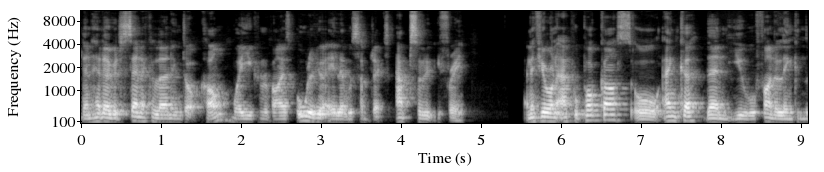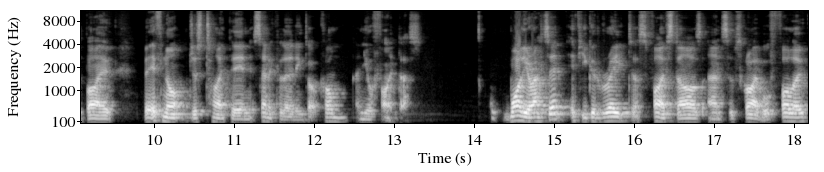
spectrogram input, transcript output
then head over to senecalearning.com where you can revise all of your A level subjects absolutely free. And if you're on Apple Podcasts or Anchor, then you will find a link in the bio but if not, just type in senecalearning.com and you'll find us. While you're at it, if you could rate us five stars and subscribe or follow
